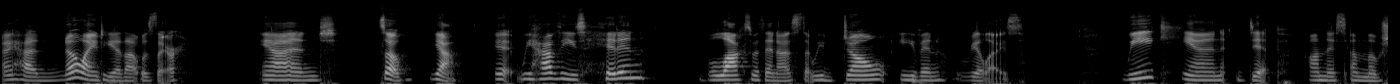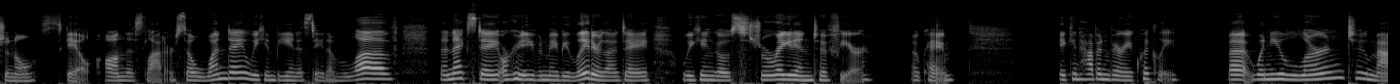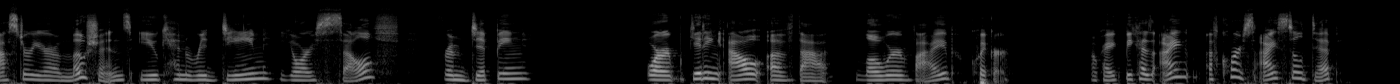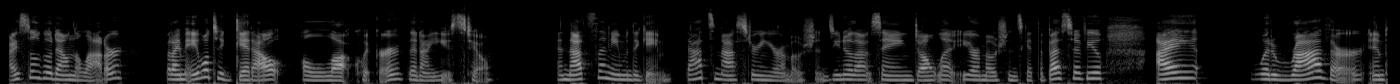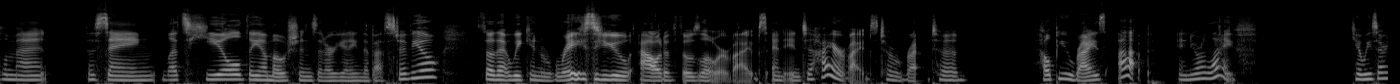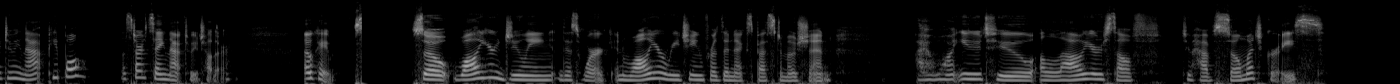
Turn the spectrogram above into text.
I had no idea that was there. And so, yeah, it, we have these hidden blocks within us that we don't even realize. We can dip on this emotional scale, on this ladder. So one day we can be in a state of love. The next day, or even maybe later that day, we can go straight into fear. Okay. It can happen very quickly. But when you learn to master your emotions, you can redeem yourself from dipping or getting out of that lower vibe quicker. Okay. Because I, of course, I still dip, I still go down the ladder, but I'm able to get out a lot quicker than I used to. And that's the name of the game. That's mastering your emotions. You know that saying, don't let your emotions get the best of you. I would rather implement the saying, let's heal the emotions that are getting the best of you so that we can raise you out of those lower vibes and into higher vibes to, to help you rise up in your life. Can we start doing that, people? Let's start saying that to each other. Okay, so while you're doing this work and while you're reaching for the next best emotion, I want you to allow yourself to have so much grace,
